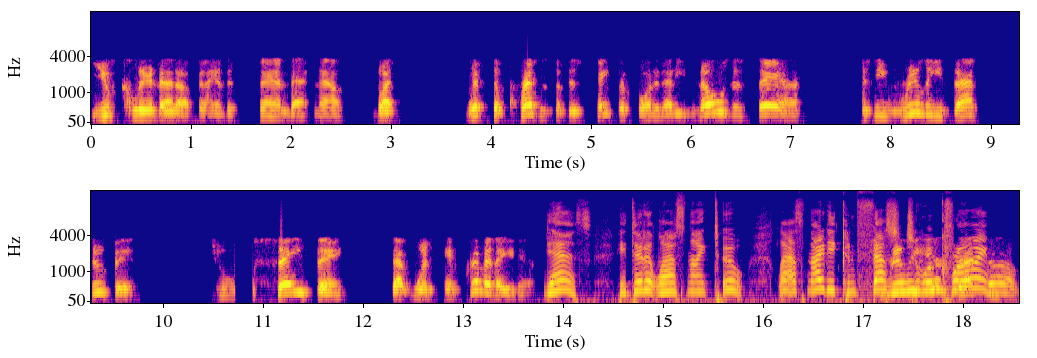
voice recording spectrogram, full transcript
you've cleared that up, and I understand that now. But with the presence of this tape recorder that he knows is there, is he really that stupid to say things that would incriminate him. Yes, he did it last night too. Last night he confessed really to a crime.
